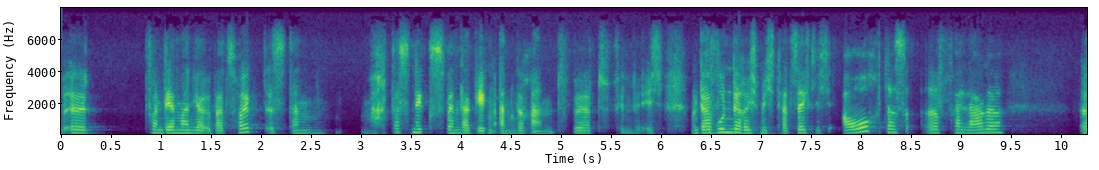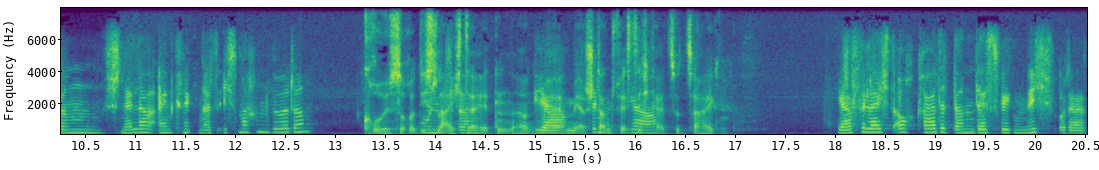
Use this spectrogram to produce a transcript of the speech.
äh, von der man ja überzeugt ist, dann macht das nichts, wenn dagegen angerannt wird, finde ich. Und da wundere ich mich tatsächlich auch, dass äh, Verlage ähm, schneller einknicken, als ich es machen würde. Größere, die es leichter ähm, hätten und ja, mehr, mehr Standfestigkeit ja. zu zeigen. Ja, vielleicht auch gerade dann deswegen nicht oder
